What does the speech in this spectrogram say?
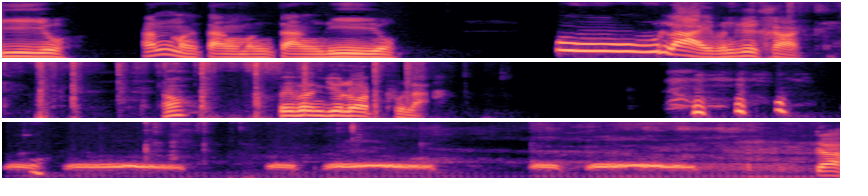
ดีอยู่หันบางตังบางตังดีอยู่อู้ลายมันคือคักเอ้าไปเบิ่งอยู่รถพุ่นล่ะจ้ะ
